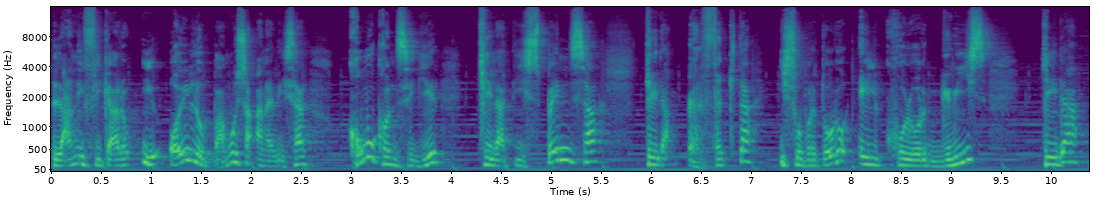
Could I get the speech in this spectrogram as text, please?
planificado y hoy lo vamos a analizar cómo conseguir que la dispensa queda perfecta y sobre todo el color gris queda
